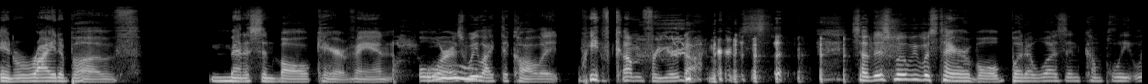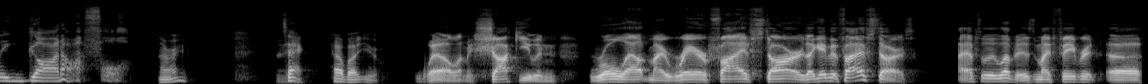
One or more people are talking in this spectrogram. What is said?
and right above Medicine Ball Caravan, or as we like to call it, we have come for your daughters. so this movie was terrible, but it wasn't completely god awful. All right. Zach, how about you? Well, let me shock you and roll out my rare five stars. I gave it five stars. I absolutely loved it. It's my favorite uh,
